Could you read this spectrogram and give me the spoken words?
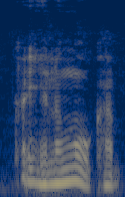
ใครเห็นแล้วโงกครับ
